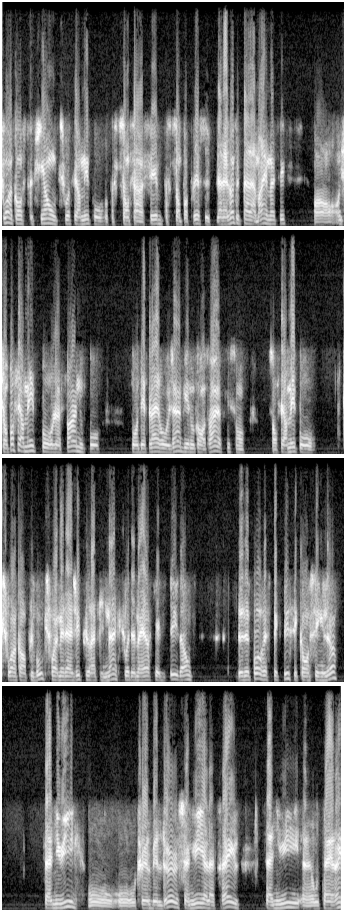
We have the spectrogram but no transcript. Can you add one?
soient en construction ou qui soient fermés pour parce qu'ils sont sensibles, parce qu'ils sont pas prêts, la raison est tout le temps la même. Hein, tu ils sont pas fermés pour le fun ou pour, pour déplaire aux gens, bien au contraire, ils sont, sont fermés pour, qu'il soit encore plus beau, qu'il soit aménagé plus rapidement, qu'il soit de meilleure qualité. Donc, de ne pas respecter ces consignes-là, ça nuit au, trail builder, ça nuit à la trail, ça nuit euh, au terrain,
